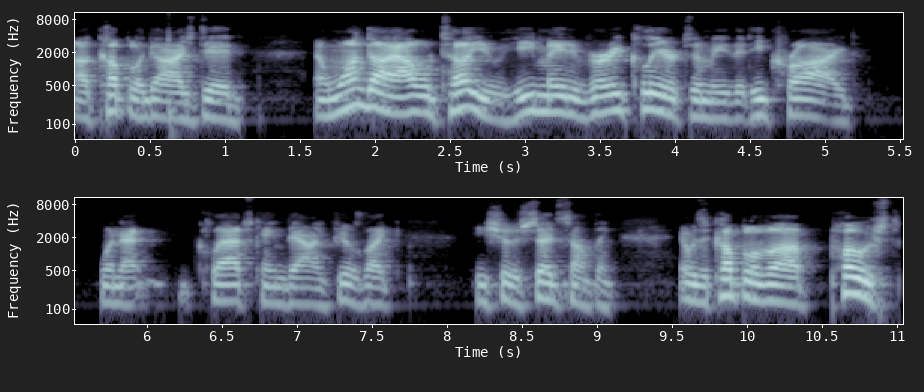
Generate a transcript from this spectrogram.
a couple of guys did and one guy, I will tell you, he made it very clear to me that he cried when that collapse came down. He feels like he should have said something. It was a couple of uh, posts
